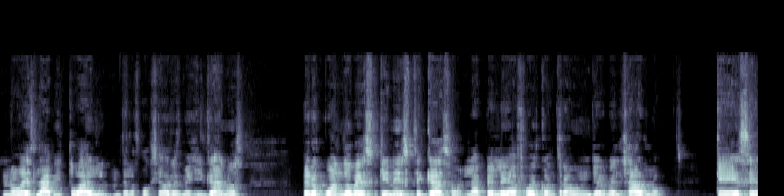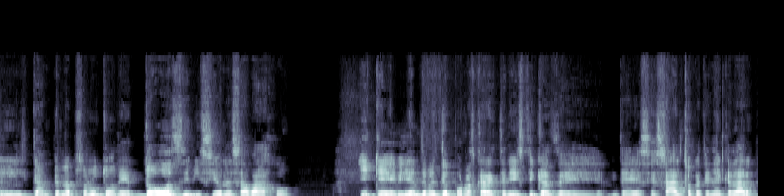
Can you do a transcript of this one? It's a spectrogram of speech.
no es la habitual de los boxeadores mexicanos, pero cuando ves que en este caso la pelea fue contra un Germel Charlo, que es el campeón absoluto de dos divisiones abajo, y que evidentemente por las características de, ese salto que tenía que dar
